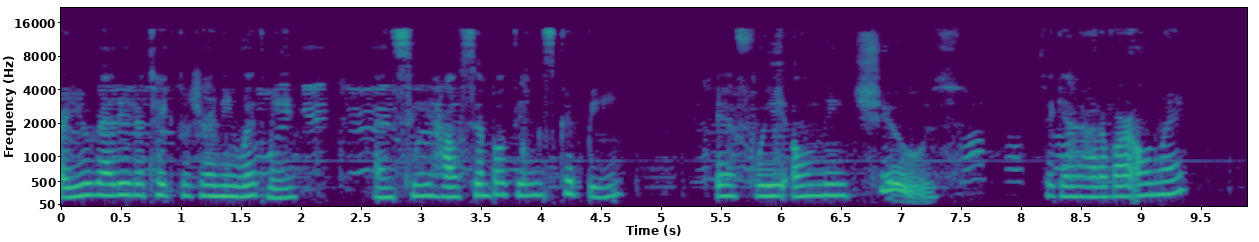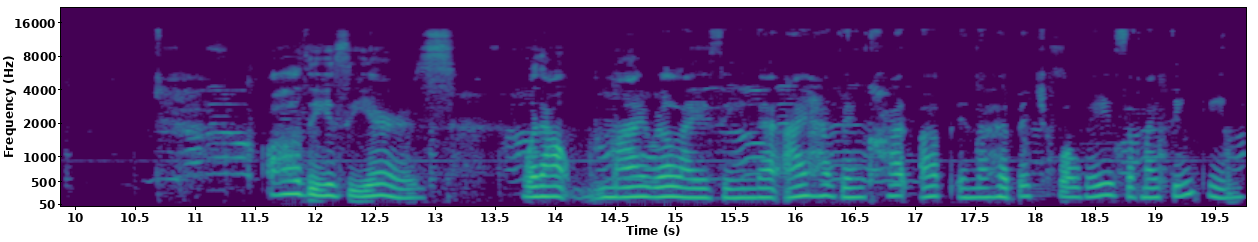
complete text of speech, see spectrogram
are you ready to take the journey with me and see how simple things could be? If we only choose to get out of our own way? All these years, without my realizing that I have been caught up in the habitual ways of my thinking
